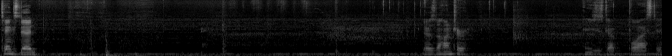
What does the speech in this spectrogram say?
Tank's dead. There's the hunter. And he just got blasted.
